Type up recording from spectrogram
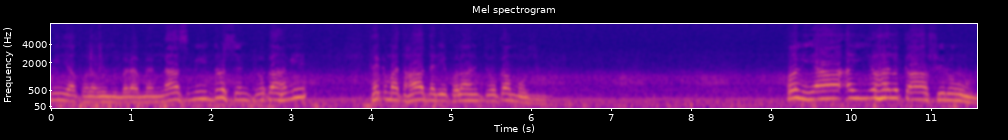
بھی یا قل اعوذ برب الناس بھی، درست ان تو کا ہمیں حکمت ہاں در یہ قلان تو کا موجود قل یا ایوہ الکافرون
